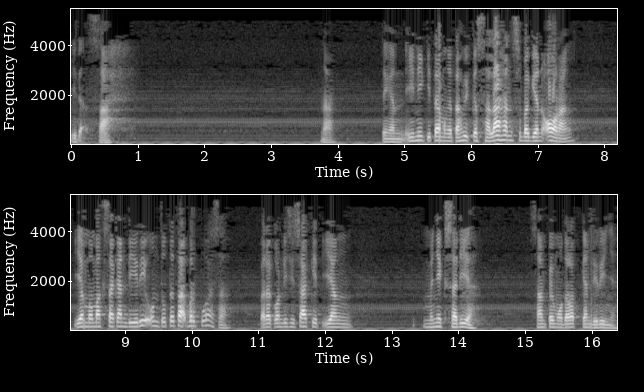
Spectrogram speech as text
tidak sah. Nah, dengan ini kita mengetahui kesalahan sebagian orang yang memaksakan diri untuk tetap berpuasa pada kondisi sakit yang menyiksa dia sampai mudaratkan dirinya.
